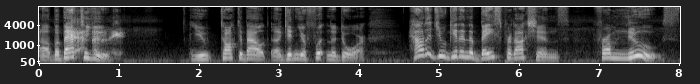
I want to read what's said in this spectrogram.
uh, but back Yeah, to you. neat. You talked about uh, getting your foot in the door. How did you get into Base Productions from news?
